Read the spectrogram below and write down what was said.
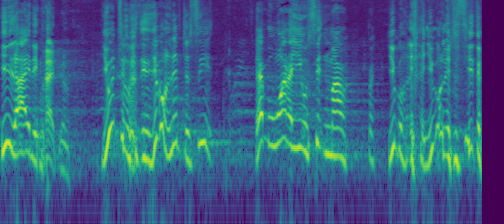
He's hiding right now. You two, you're going to lift the seat. Every one of you sitting my you go, you gonna live to see it.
